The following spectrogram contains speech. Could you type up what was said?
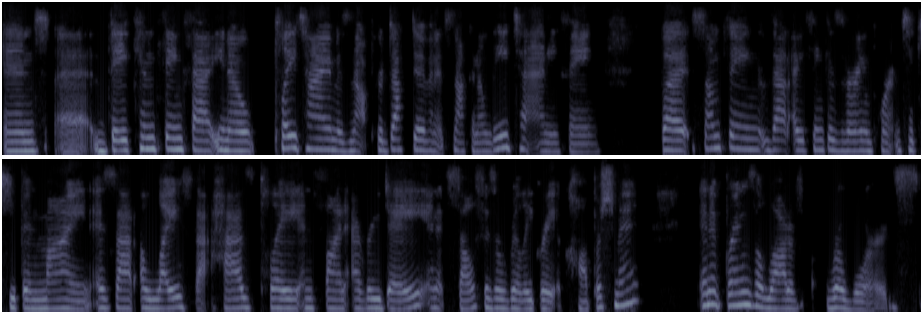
And uh, they can think that, you know, playtime is not productive and it's not going to lead to anything. But something that I think is very important to keep in mind is that a life that has play and fun every day in itself is a really great accomplishment and it brings a lot of rewards.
